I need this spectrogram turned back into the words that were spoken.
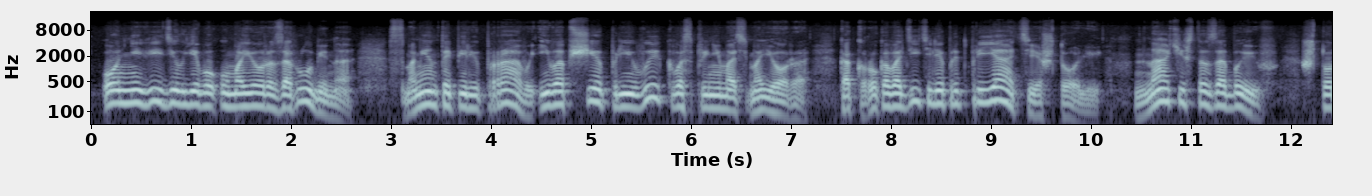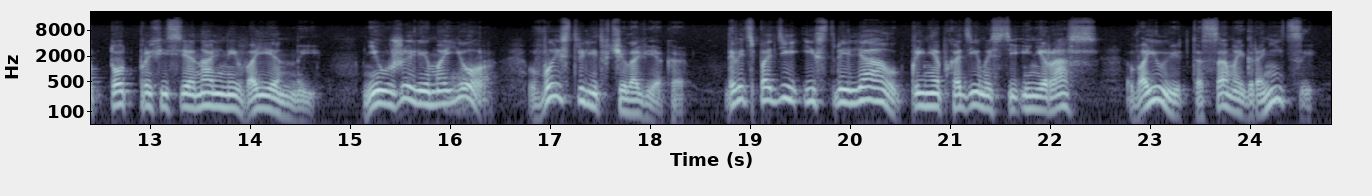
Он не видел его у майора Зарубина с момента переправы и вообще привык воспринимать майора как руководителя предприятия, что ли, начисто забыв – что тот профессиональный военный. Неужели майор выстрелит в человека? Да ведь поди и стрелял при необходимости и не раз, воюет-то самой границы –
